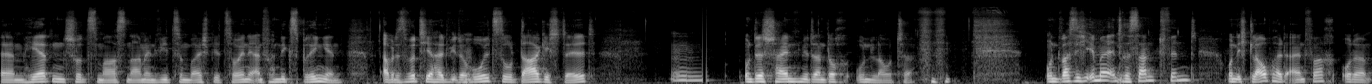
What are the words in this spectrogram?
ähm, Herdenschutzmaßnahmen wie zum Beispiel Zäune einfach nichts bringen. Aber das wird hier halt mhm. wiederholt so dargestellt. Mhm. Und das scheint mir dann doch unlauter. und was ich immer interessant finde, und ich glaube halt einfach, oder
